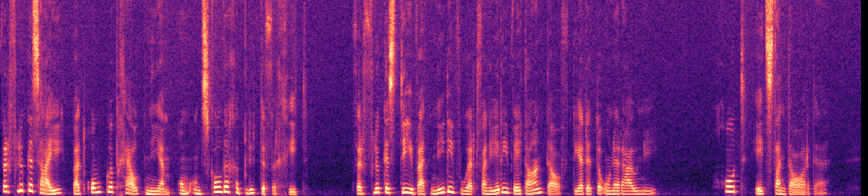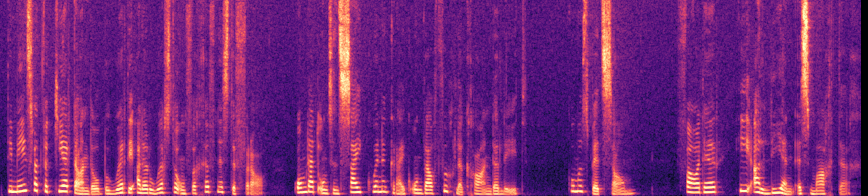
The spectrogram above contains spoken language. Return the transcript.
Vervloek is hy wat omkoopgeld neem om onskuldige bloed te vergiet. Vervloek is die wat nie die woord van hierdie wet handhaaf deur dit te onderhou nie. God het standaarde. Die mens wat verkeerd handel, behoort die Allerhoogste om vergifnis te vra, omdat ons in sy koninkryk onwelvoeglik gehandel het. Kom ons bid saam. Vader, U alleen is magtig.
